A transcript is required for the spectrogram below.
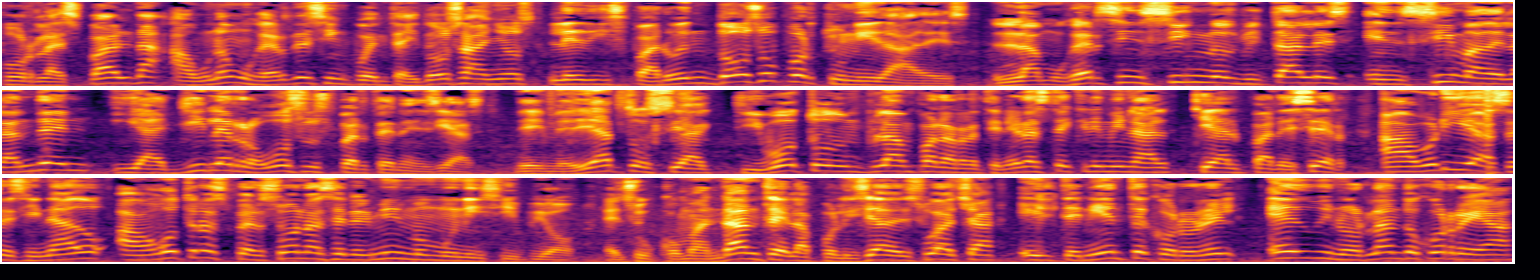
por la espalda a una mujer de 52 años, le disparó en dos oportunidades. La mujer sin signos vitales encima del andén y allí le robó sus pertenencias. De inmediato se activó todo un plan para retener a este criminal que al parecer habría asesinado a otras personas en el mismo municipio. El subcomandante de la policía de Suacha, el teniente coronel Edwin Orlando Correa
